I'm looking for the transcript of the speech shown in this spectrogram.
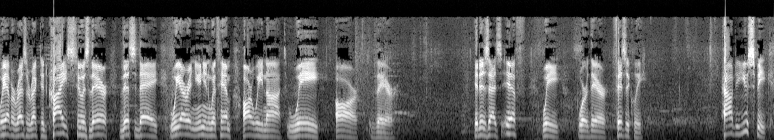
We have a resurrected Christ who is there this day. We are in union with him, are we not? We are there. It is as if we were there physically how do you speak?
